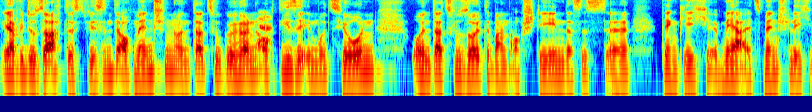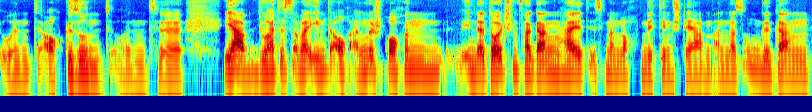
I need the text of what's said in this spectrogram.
Ja, wie du sagtest, wir sind auch Menschen und dazu gehören auch diese Emotionen und dazu sollte man auch stehen. Das ist, äh, denke ich, mehr als menschlich und auch gesund. Und äh, ja, du hattest aber eben auch angesprochen, in der deutschen Vergangenheit ist man noch mit dem Sterben anders umgegangen.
